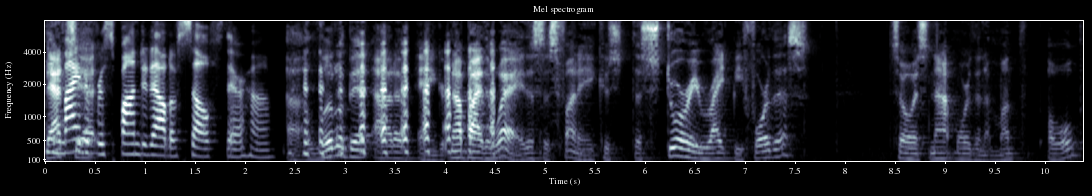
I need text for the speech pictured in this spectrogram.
he might it. have responded out of self there, huh? a little bit out of anger. Now, by the way, this is funny because the story right before this, so it's not more than a month old,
